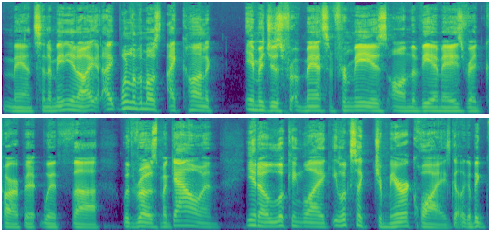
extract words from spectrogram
Manson. I mean, you know, I, I, one of the most iconic images of Manson for me is on the VMA's red carpet with uh, with Rose McGowan you know, looking like he looks like Jamiroquai. He's got like a big.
